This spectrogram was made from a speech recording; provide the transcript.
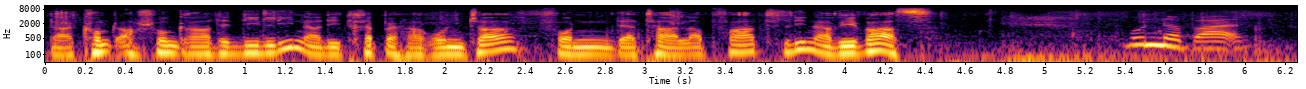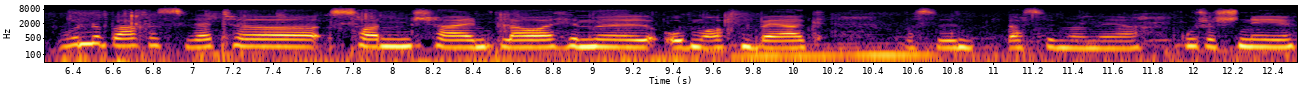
Da kommt auch schon gerade die Lina die Treppe herunter von der Talabfahrt. Lina, wie war's? Wunderbar. Wunderbares Wetter, Sonnenschein, blauer Himmel, oben auf dem Berg. Was will, was will man mehr? Guter Schnee.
